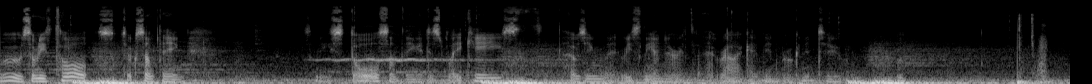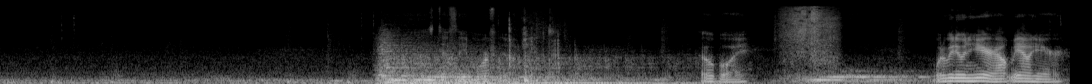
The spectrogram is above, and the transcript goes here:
Ooh, somebody told, took something. Somebody stole something. A display case. Housing that recently unearthed a relic had been broken into. Hmm. That's definitely a morphing object. Oh boy. What are we doing here? Help me out here.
